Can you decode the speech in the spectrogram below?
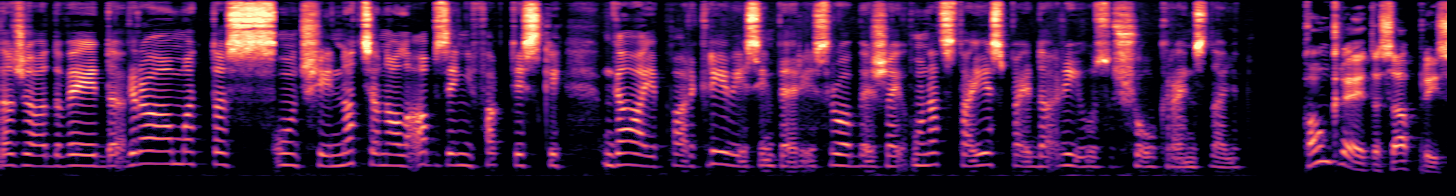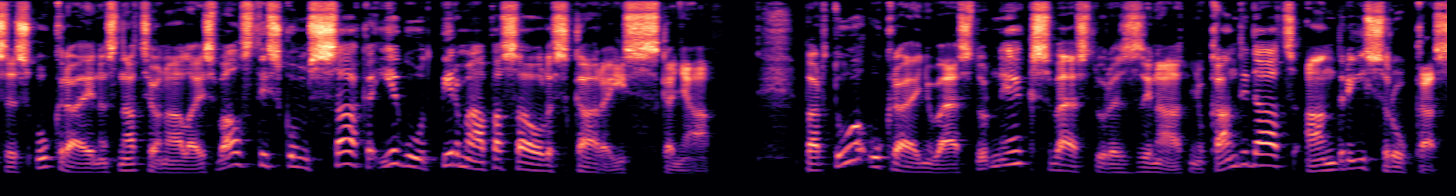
dažāda veida grāmatas un šī nacionāla apziņa faktiski gāja pāri Krievijas impērijas robežai un atstāja iespaidu arī uz šo Ukrainas daļu. Konkrētas aprises Ukrainas nacionālais valstiskums sāka iegūt Pirmā pasaules kara izskaņā. Par to ukraiņu vēsturnieks, vēstures zinātņu kandidāts Andrijs Rukas.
